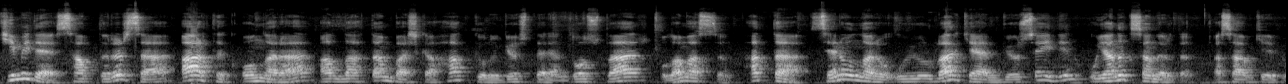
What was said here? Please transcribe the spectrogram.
Kimi de saptırırsa artık onlara Allah'tan başka hak yolu gösteren dostlar bulamazsın. Hatta sen onları uyurlarken görseydin uyanık sanırdın. Ashab-ı Kehf'i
